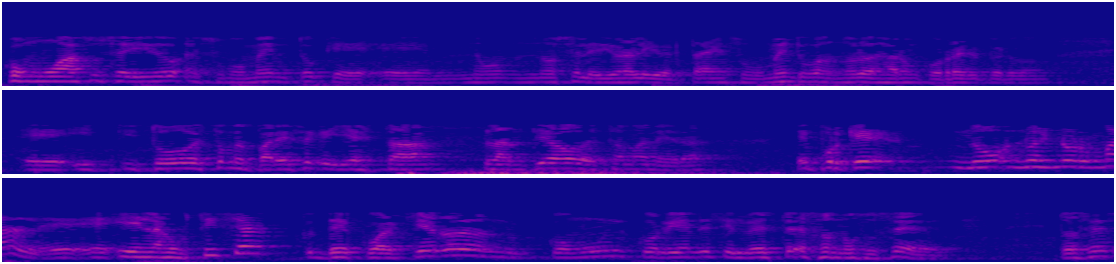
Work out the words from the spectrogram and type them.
Como ha sucedido en su momento, que eh, no, no se le dio la libertad, en su momento cuando no lo dejaron correr, perdón. Eh, y, todo esto me parece que ya está planteado de esta manera, eh, porque no, no es normal. y en la justicia de cualquier común corriente silvestre eso no sucede. Entonces,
